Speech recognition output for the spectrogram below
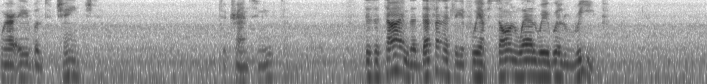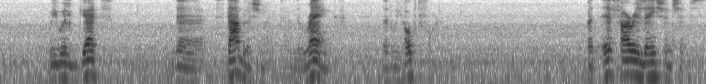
we are able to change them, to transmute them. It is a time that definitely if we have sown well, we will reap. We will get the establishment and the rank that we hoped for. But if our relationships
